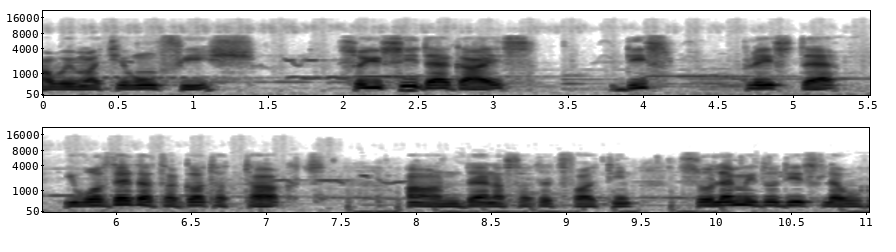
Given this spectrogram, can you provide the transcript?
and we might even fish. So you see there guys this place there it was there that I got attacked and then I started fighting. So let me do this level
